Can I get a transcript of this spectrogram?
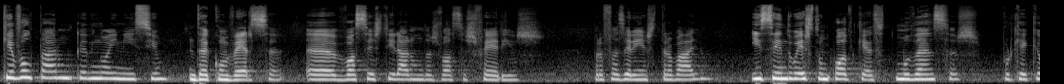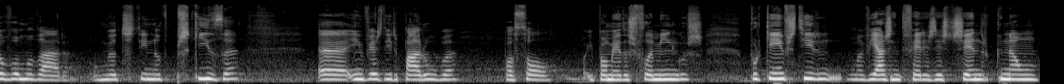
Que é voltar um bocadinho ao início da conversa. Uh, vocês tiraram das vossas férias para fazerem este trabalho e sendo este um podcast de mudanças, porque é que eu vou mudar o meu destino de pesquisa uh, em vez de ir para Aruba, para o sol e para o meio dos flamingos? Porque é investir numa viagem de férias deste género que não,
